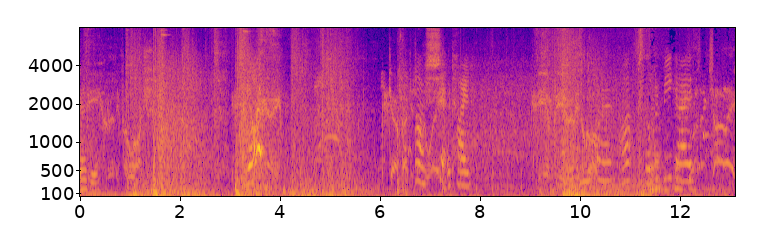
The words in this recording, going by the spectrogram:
Thank you. ready for launch. What? Care package Oh shit, we're tied. EMP ready to go. Oh, for B, guys. Charlie.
